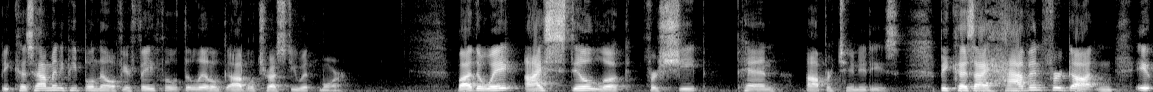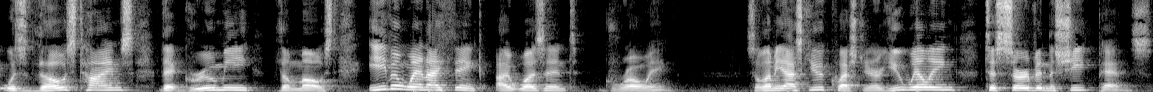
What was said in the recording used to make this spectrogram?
Because how many people know if you're faithful with the little, God will trust you with more? By the way, I still look for sheep pen opportunities because I haven't forgotten it was those times that grew me the most, even when I think I wasn't growing. So let me ask you a question Are you willing to serve in the sheep pens?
